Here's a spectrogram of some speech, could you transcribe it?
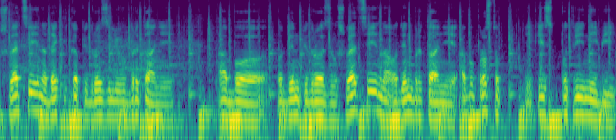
Швеції на декілька підрозділів Британії. Або один підрозділ Швеції на один Британії, або просто якийсь потрійний бій.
